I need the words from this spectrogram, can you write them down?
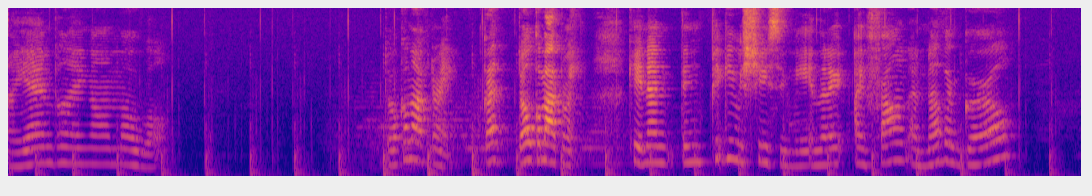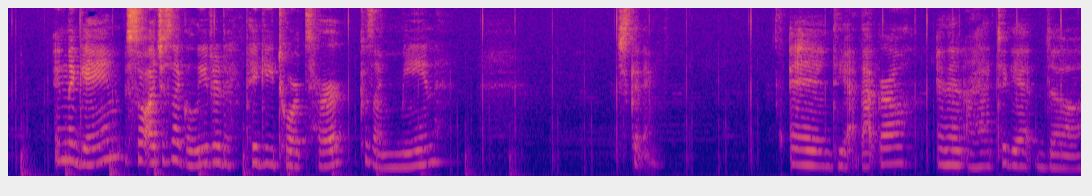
I am playing on mobile. Don't come after me. Okay? Don't come after me. Okay, then then Piggy was chasing me and then I, I found another girl in the game. So I just like leaded Piggy towards her because I'm mean. Just kidding. And yeah, that girl. And then I had to get the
